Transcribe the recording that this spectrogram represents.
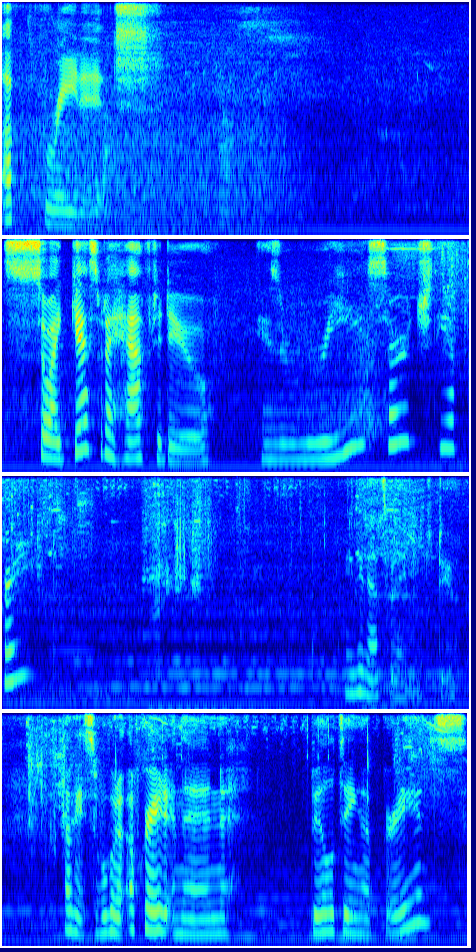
upgrade it. So I guess what I have to do is research the upgrade? Maybe that's what I need to do. Okay, so we'll go to upgrade and then building upgrades.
